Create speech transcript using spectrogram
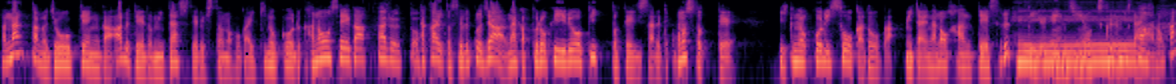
まあなんかの条件がある程度満たしてる人の方が生き残る可能性があると。高いとすると、じゃあなんかプロフィールをピッと提示されて、この人って生き残りそうかどうかみたいなのを判定するっていうエンジンを作るみたいなのが、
